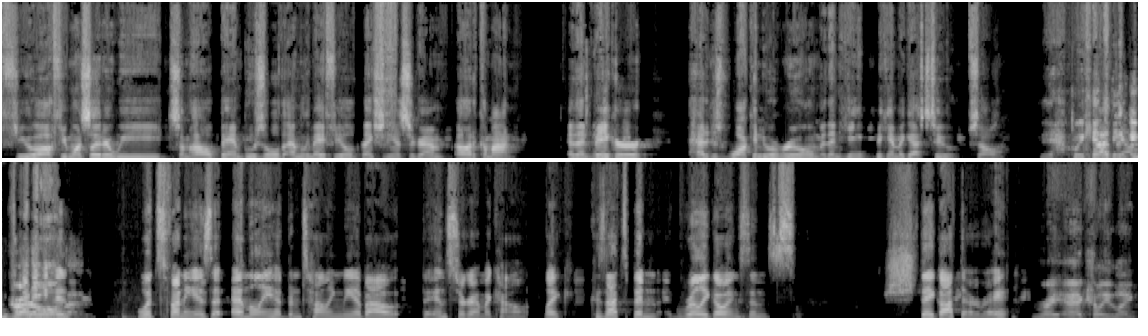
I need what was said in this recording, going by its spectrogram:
a few, uh, a few months later, we somehow bamboozled Emily Mayfield, thanks to the Instagram, uh, to come on. And then Baker had to just walk into a room, and then he became a guest too. So yeah, we get that's the incredible. Is, what's funny is that Emily had been telling me about the Instagram account, like because that's been really going since sh- they got there, right? Right. Actually, like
